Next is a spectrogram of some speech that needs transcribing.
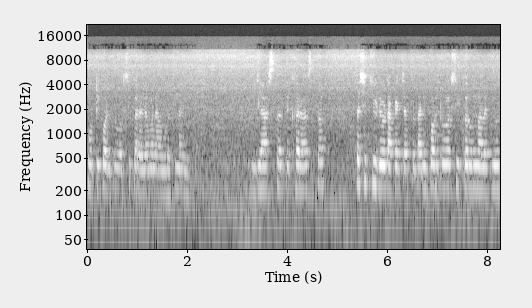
खोटी कॉन्ट्रोवर्सी करायला मला आवडत नाही. जे असतं ते खरं असतं. तसे व्हिडिओ टाकायचे असतात आणि कॉन्ट्रोवर्सी करून मला व्ह्यूज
